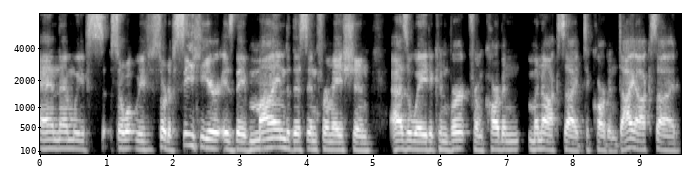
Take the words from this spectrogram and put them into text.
And then we've, so what we sort of see here is they've mined this information as a way to convert from carbon monoxide to carbon dioxide.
